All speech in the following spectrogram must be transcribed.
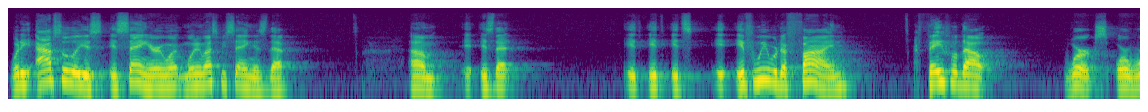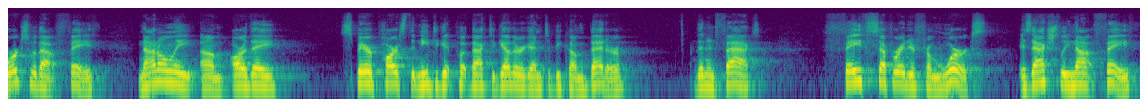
what he absolutely is, is saying here, what, he must be saying is that, um, is that it, it, it's, it, if we were to find faith without works or works without faith, not only um, are they spare parts that need to get put back together again to become better, then in fact, faith separated from works is actually not faith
